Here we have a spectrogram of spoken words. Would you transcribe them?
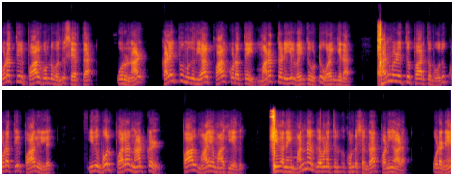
குடத்தில் பால் கொண்டு வந்து சேர்த்தார். ஒரு நாள் களைப்பு மிகுதியால் பால் குடத்தை மரத்தடியில் வைத்துவிட்டு உறங்கினார். கண்விழித்து பார்த்தபோது குடத்தில் பால் இல்லை. இதுபோல் பல நாட்கள் பால் மாயமாகியது. இதனை மன்னர் கவனத்திற்கு கொண்டு சென்றார் பணியாளர். உடனே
